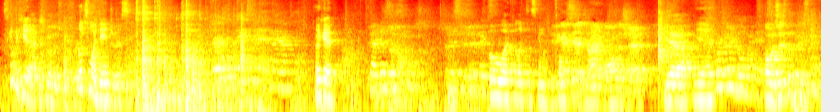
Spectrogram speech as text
Let's go over here. Let's Actually, go this way first. looks more dangerous. There's a basement in there. Okay. Yeah, this is. This is. Oh, I feel like this is gonna fall. see that giant hole in the shed? Yeah. Yeah. We're gonna go in it. Oh, is this the basement?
